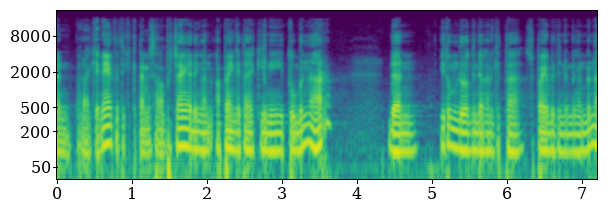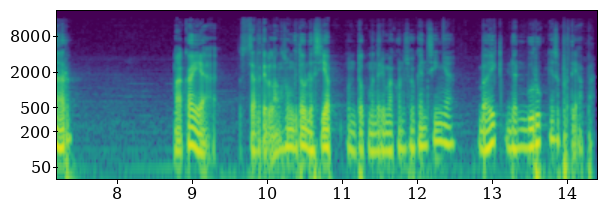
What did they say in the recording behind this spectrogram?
Dan pada akhirnya ketika kita misalnya percaya dengan apa yang kita yakini itu benar dan itu mendorong tindakan kita supaya bertindak dengan benar, maka ya secara tidak langsung kita udah siap untuk menerima konsekuensinya, baik dan buruknya seperti apa.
